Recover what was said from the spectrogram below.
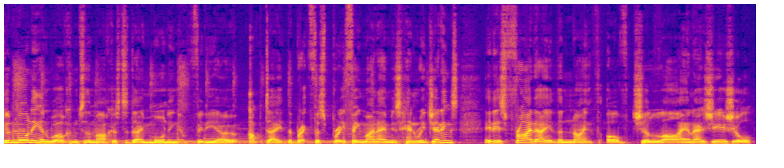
Good morning and welcome to the Marcus Today morning video update, the breakfast briefing. My name is Henry Jennings. It is Friday, the 9th of July, and as usual,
